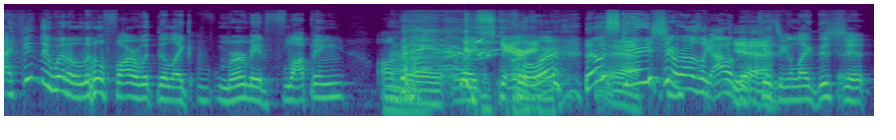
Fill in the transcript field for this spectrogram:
I think they went a little far with the like mermaid flopping on the like Scary. floor. That was Yeah. scary shit. Where I was like, I don't Yeah. think kids are gonna like this shit.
